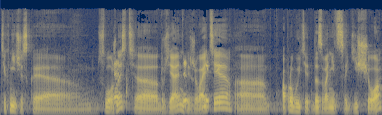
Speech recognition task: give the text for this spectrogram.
техническая э, сложность. Э, Друзья, не переживайте. А, Попробуйте дозвониться еще.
